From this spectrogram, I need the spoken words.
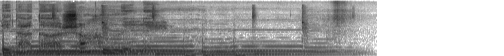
被打得伤痕累累。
